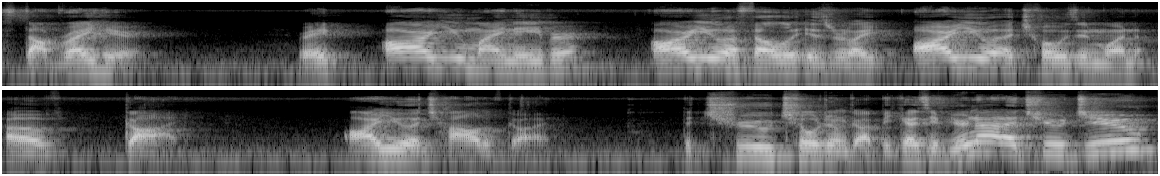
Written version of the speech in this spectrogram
Stop right here. Right? Are you my neighbor? Are you a fellow Israelite? Are you a chosen one of God? Are you a child of God? The true children of God. Because if you're not a true Jew,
